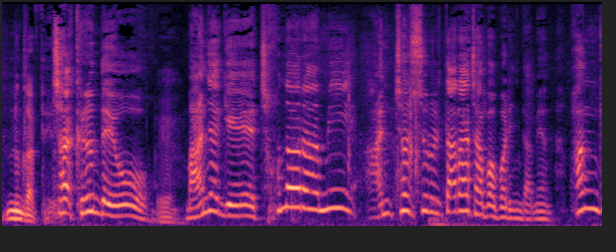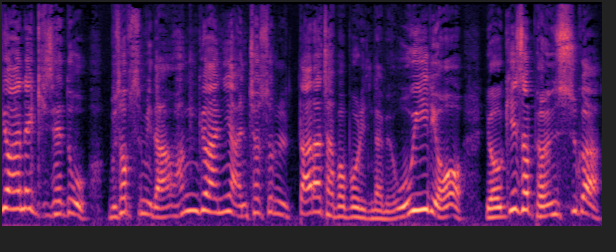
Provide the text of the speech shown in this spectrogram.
없는 것 같아요. 자 그런데요. 예. 만약에 천하람이 안철수를 따라잡아 버린다면 황교안의 기세도 무섭습니다. 황교안이 안철수를 따라잡아 버린다면 오히려 여기서 변수가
